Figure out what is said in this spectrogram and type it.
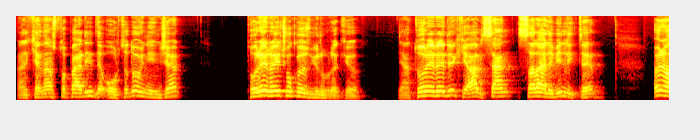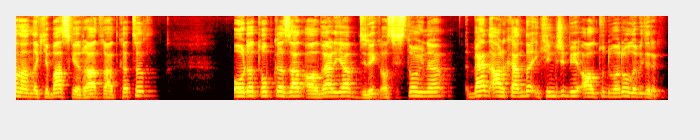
hani kenar stoper değil de ortada oynayınca Torreira'yı çok özgür bırakıyor. Yani Torreira diyor ki abi sen Saray'la birlikte ön alandaki baskıya rahat rahat katıl. Orada top kazan, alver yap, direkt asiste oyna. Ben arkanda ikinci bir altı numara olabilirim.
